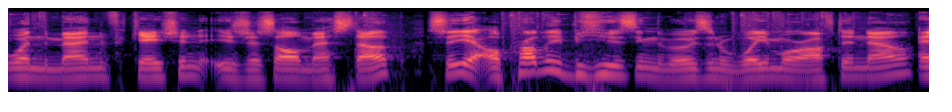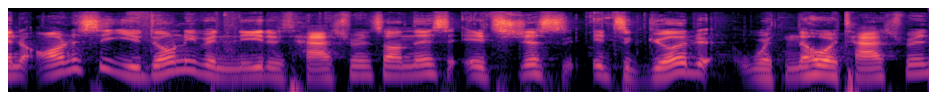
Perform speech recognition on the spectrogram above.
when the magnification is just all messed up. So yeah, I'll probably be using the Mosin way more often now. And honestly, you don't even need attachments on this. It's just, it's good with no attachments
